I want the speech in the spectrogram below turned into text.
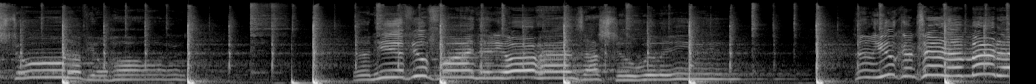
stone of your heart. And if you find that your hands are still willing, then you can turn a murder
